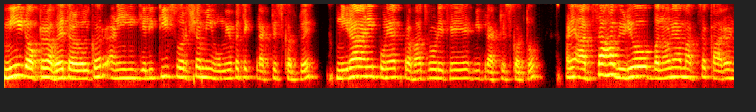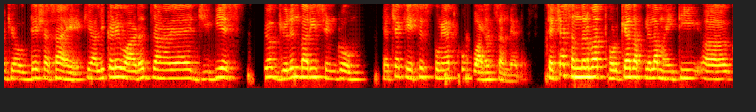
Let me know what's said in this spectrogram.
मी doctor अभय तळवलकर आणि गेली तीस वर्ष मी होमिओपॅथिक प्रॅक्टिस करतोय. नीरा आणि पुण्यात प्रभात रोड इथे मी प्रॅक्टिस करतो. आणि आजचा हा व्हिडिओ बनवण्यामागचं कारण किंवा उद्देश असा आहे की अलीकडे वाढत जाणाऱ्या जीबीएस किंवा ग्युलनबारी सिंड्रोम याच्या केसेस पुण्यात खूप वाढत चालल्या आहेत. त्याच्या संदर्भात थोडक्यात आपल्याला माहिती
